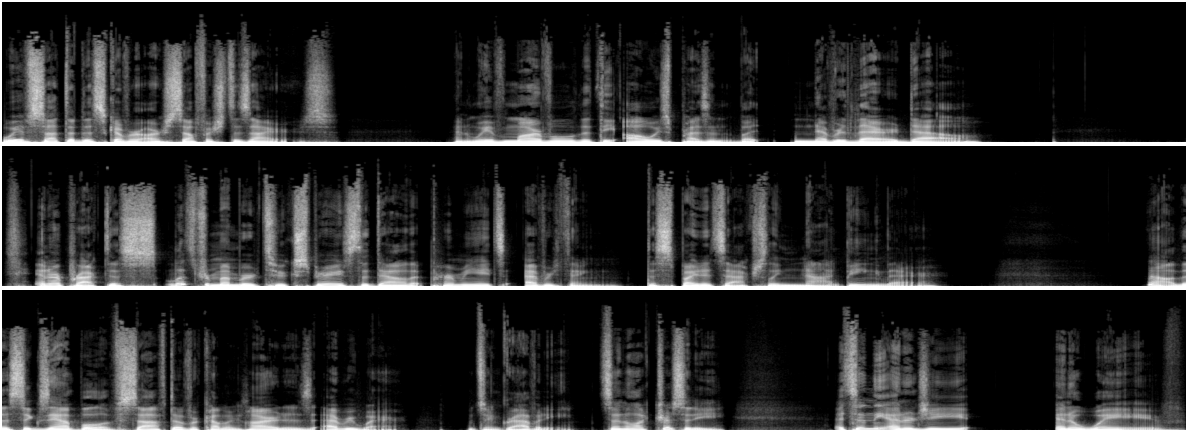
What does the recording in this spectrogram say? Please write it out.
We have sought to discover our selfish desires, and we have marveled at the always present but never there Tao. In our practice, let's remember to experience the Tao that permeates everything, despite its actually not being there. Now, this example of soft overcoming hard is everywhere. It's in gravity, it's in electricity, it's in the energy in a wave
